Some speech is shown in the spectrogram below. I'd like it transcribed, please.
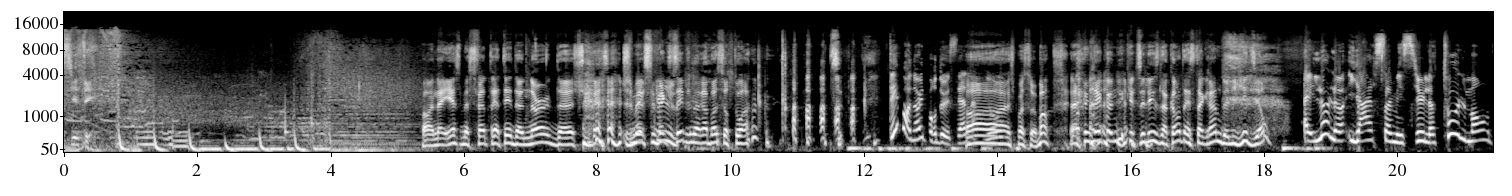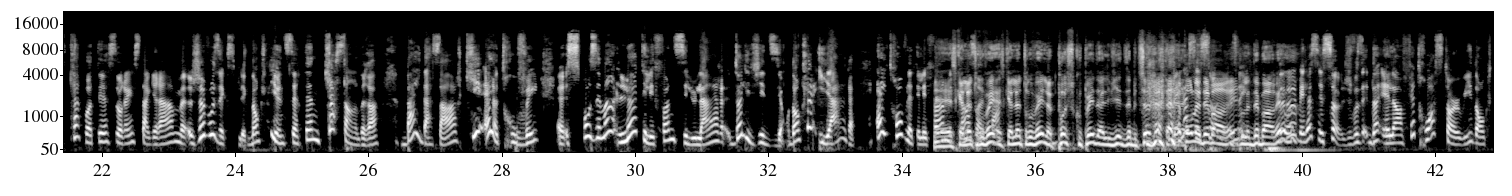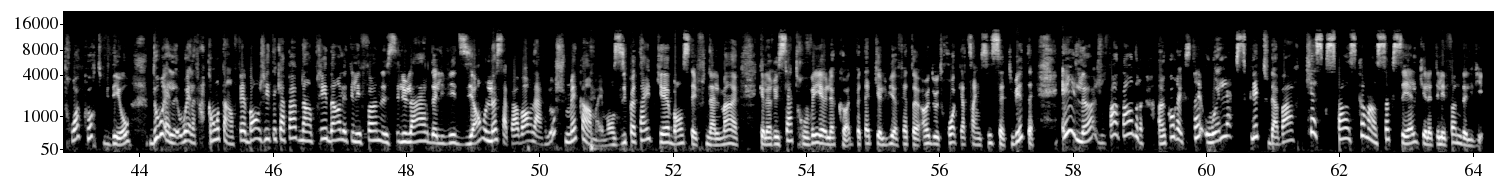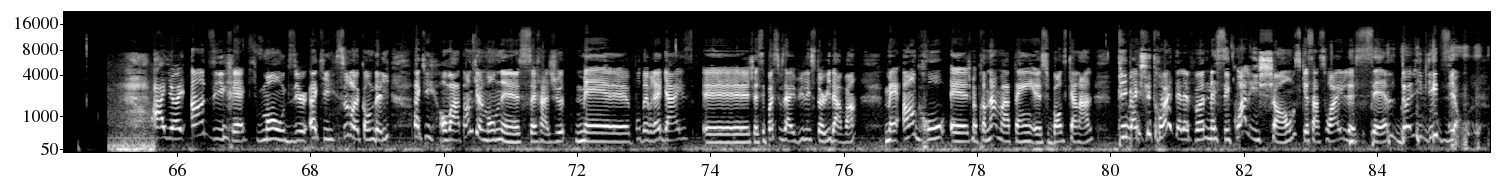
Société. Bon, Anaïs, je me suis fait traiter de nerd. euh, Je suis je me suis vexé puis je me rabats sur toi. T'es pas neutre pour deux scènes. Ah, je suis pas sûr. Bon, euh, une inconnue qui utilise le compte Instagram d'Olivier Dion. Hey, là, là, hier, ça, messieurs, là, tout le monde capotait sur Instagram. Je vous explique. Donc là, il y a une certaine Cassandra Baldassar qui, elle, a trouvé euh, supposément le téléphone cellulaire d'Olivier Dion. Donc là, hier, elle trouve le téléphone. Euh, Est-ce qu'elle a trouvé, est-ce qu'elle a trouvé le pouce coupé d'Olivier d'habitude? Ben pour le débarrer? Pour le débarrer, ouais. mais là, c'est ça. Je vous ai- elle a fait trois stories, donc trois courtes vidéos, d'où elle, où elle raconte en fait, bon, j'ai été capable d'entrer dans le téléphone cellulaire d'Olivier Dion. Là, ça peut avoir l'air louche, mais quand même, on se dit peut-être que, bon, c'était finalement euh, qu'elle a réussi à trouver euh, le code. Peut-être que lui a fait euh, 1, 2, 3, 4, 5, 6, 7, 8. Et là, je vous fais entendre un court extrait où elle explique tout d'abord qu'est-ce qui se passe, comment ça que c'est elle qui a le téléphone d'Olivier? Aïe aïe, en direct, mon Dieu. OK, sur le compte de lit. OK, on va attendre que le monde euh, se rajoute. Mais euh, pour de vrai, guys, euh, je sais pas si vous avez vu les stories d'avant, mais en gros, euh, je me promenais un matin sur le bord du canal, puis ben j'ai trouvé un téléphone, mais c'est quoi les chances que ça soit le sel d'Olivier Dion?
